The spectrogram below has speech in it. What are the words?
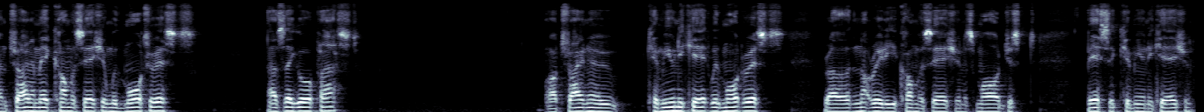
and trying to make conversation with motorists as they go past or trying to communicate with motorists rather than not really a conversation it's more just basic communication.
